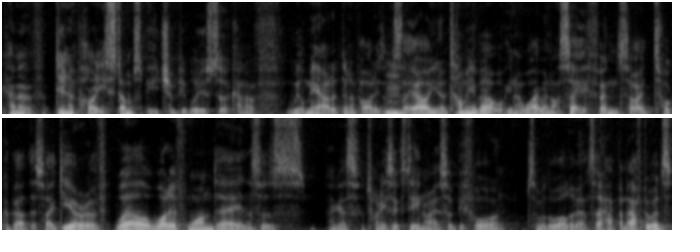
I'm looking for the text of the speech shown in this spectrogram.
kind of dinner party stump speech, and people used to kind of wheel me out at dinner parties and mm. say, "Oh, you know, tell me about you know why we're not safe." And so I'd talk about this idea of, well, what if one day, and this was I guess 2016, right? So before some of the world events that happened afterwards.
